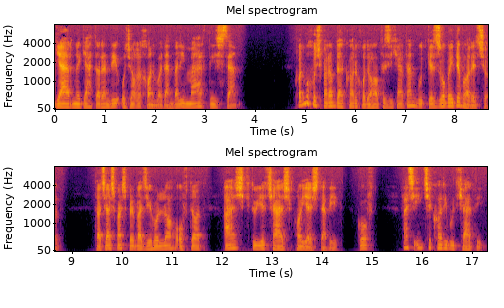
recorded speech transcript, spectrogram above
گر نگه دارنده اجاق خانوادن ولی مرد نیستن خانم خوشمرام در کار خداحافظی کردن بود که زبیده وارد شد. تا چشمش به وجیه الله افتاد اشک توی چشمهایش دوید. گفت وجه این چه کاری بود کردی؟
